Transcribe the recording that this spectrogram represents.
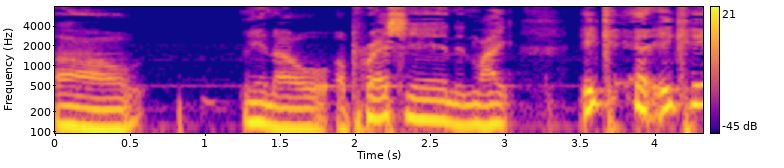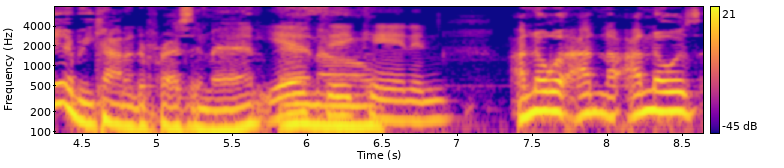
um you know oppression and like it can it can be kind of depressing man yes, And, it um, can. And I know, I know, I know it's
